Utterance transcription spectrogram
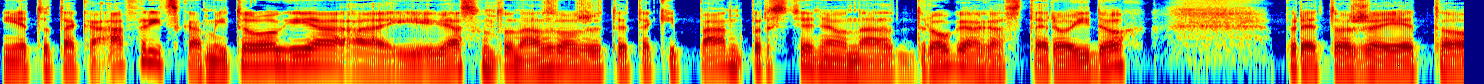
Je to taká africká mytológia a ja som to nazval, že to je taký pán prstenov na drogách a steroidoch, pretože je to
